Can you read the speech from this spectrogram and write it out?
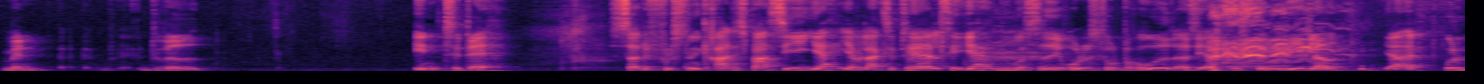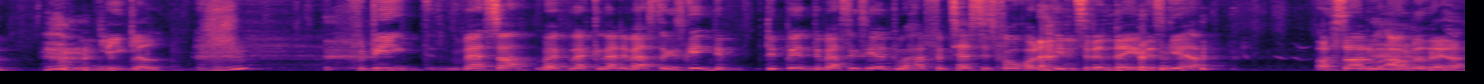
Men øh, du ved, indtil da, så er det fuldstændig gratis bare at sige, ja, jeg vil acceptere altid, ja, vi må sidde i rullestol på hovedet. Altså, jeg er fuldstændig ligeglad. Jeg er fuldstændig ligeglad. Fordi, hvad så? Hvad, hvad, hvad er det værste, der kan ske? Det, det, det værste, der kan ske, er, at du har et fantastisk forhold indtil den dag, det sker. Og så er du out of der.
